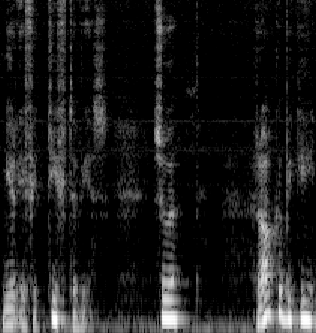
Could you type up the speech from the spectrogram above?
meer effektief te wees. So raak 'n bietjie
